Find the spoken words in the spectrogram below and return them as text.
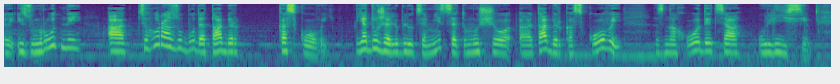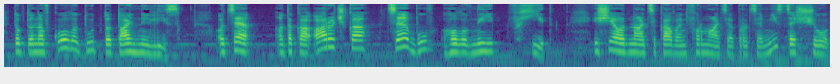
е, ізумрудний, а цього разу буде табір казковий. Я дуже люблю це місце, тому що е, табір казковий знаходиться у лісі. Тобто навколо тут тотальний ліс. Оце отака арочка це був головний вхід. І ще одна цікава інформація про це місце: що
